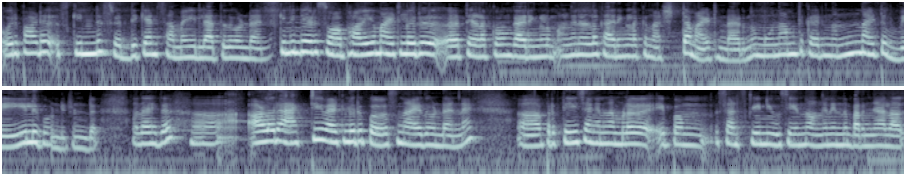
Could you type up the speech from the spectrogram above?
ഒരുപാട് സ്കിന്നിന് ശ്രദ്ധിക്കാൻ സമയമില്ലാത്തത് കൊണ്ട് തന്നെ. സ്കിന്നിന്റെ ഒരു സ്വാഭാവികമായിട്ടുള്ളൊരു തിളക്കവും കാര്യങ്ങളും അങ്ങനെയുള്ള കാര്യങ്ങളൊക്കെ നഷ്ടമായിട്ടുണ്ടായിരുന്നു. മൂന്നാമത്തെ കാര്യം നന്നായിട്ട് വെയിൽ കൊണ്ടിട്ടുണ്ട്. അതായത് ആളൊരു ആക്റ്റീവ് ആയിട്ടുള്ളൊരു പേഴ്സൺ ആയതുകൊണ്ട് തന്നെ പ്രത്യേകിച്ച് അങ്ങനെ നമ്മൾ ഇപ്പം സൺസ്ക്രീൻ യൂസ് ചെയ്യുന്നു അങ്ങനെയെന്ന് പറഞ്ഞാൽ അ-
